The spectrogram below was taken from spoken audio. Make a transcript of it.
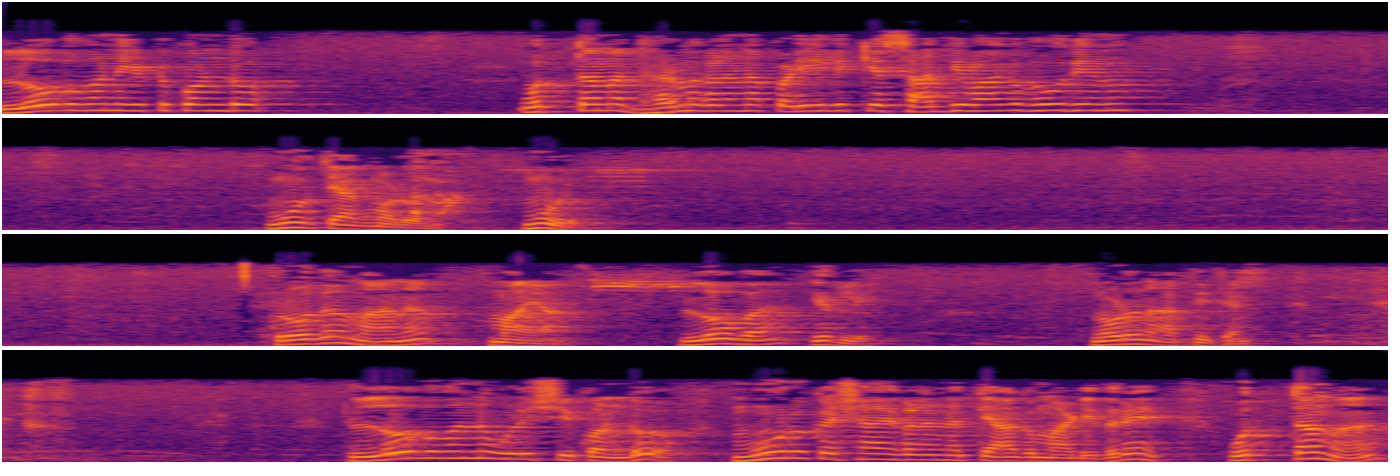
ಲೋಭವನ್ನು ಇಟ್ಟುಕೊಂಡು ಉತ್ತಮ ಧರ್ಮಗಳನ್ನು ಪಡೆಯಲಿಕ್ಕೆ ಸಾಧ್ಯವಾಗಬಹುದೇನು? ಮೂರು ತ್ಯಾಗ ಮಾಡೋಣ. ಮೂರು. ಕ್ರೋಧ, ಮಾನ, ಮಾಯಾ. ಲೋಭ ಇರಲಿ. ನೋಡೋಣ ಆಗ್ತೈತೆ ಲೋಭವನ್ನು ಉಳಿಸಿಕೊಂಡು ಮೂರು ಕಷಾಯಗಳನ್ನು ತ್ಯಾಗ ಮಾಡಿದರೆ ಉತ್ತಮ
